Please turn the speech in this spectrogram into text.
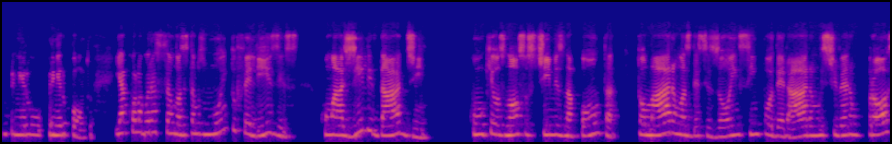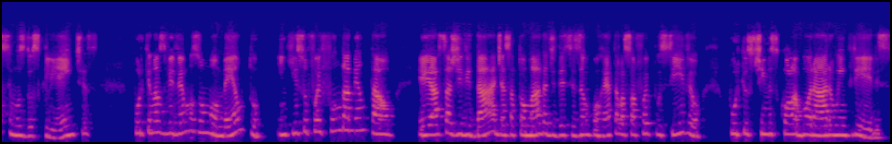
um primeiro, primeiro ponto. E a colaboração, nós estamos muito felizes com a agilidade com que os nossos times na ponta tomaram as decisões, se empoderaram, estiveram próximos dos clientes, porque nós vivemos um momento em que isso foi fundamental e essa agilidade, essa tomada de decisão correta, ela só foi possível porque os times colaboraram entre eles.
